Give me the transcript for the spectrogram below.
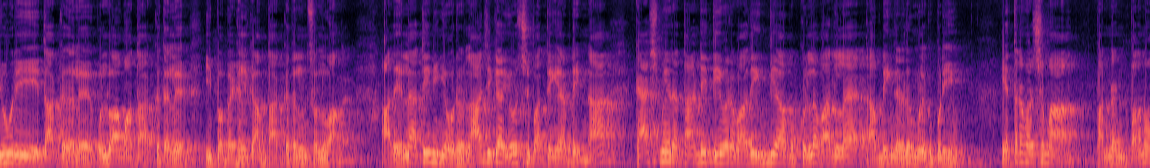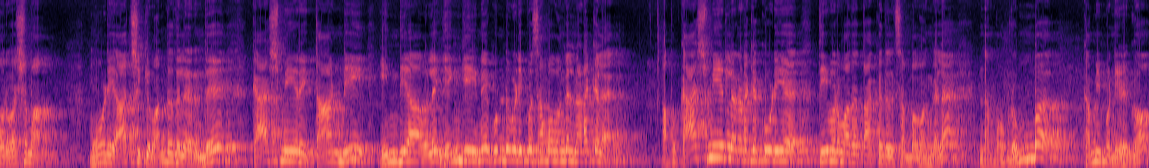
யூரி தாக்குதல் புல்வாமா தாக்குதல் இப்போ பெஹல்காம் தாக்குதல்னு சொல்லுவாங்க. அது எல்லாத்தையும் நீங்கள் ஒரு லாஜிக்காக யோசிச்சு பார்த்தீங்க அப்படின்னா காஷ்மீரை தாண்டி தீவிரவாதி இந்தியாவுக்குள்ளே வரல அப்படிங்கிறது உங்களுக்கு புரியும். எத்தனை வருஷமா? பன்னெண்டு பதினோரு வருஷமா? மோடி ஆட்சிக்கு வந்ததுலேருந்து காஷ்மீரை தாண்டி இந்தியாவில் எங்கேயுமே குண்டுவெடிப்பு சம்பவங்கள் நடக்கலை. அப்போ காஷ்மீரில் நடக்கக்கூடிய தீவிரவாத தாக்குதல் சம்பவங்களை நம்ம ரொம்ப கம்மி பண்ணியிருக்கோம்.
